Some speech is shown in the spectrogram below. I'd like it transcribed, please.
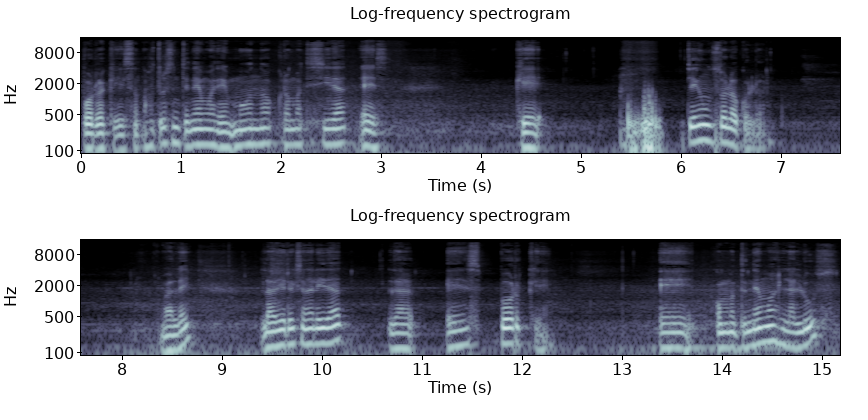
Por lo que nosotros entendemos de monocromaticidad es que tiene un solo color. ¿Vale? La direccionalidad es porque eh, como tenemos la luz,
